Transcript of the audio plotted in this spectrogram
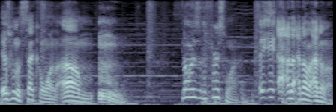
It was from the second one. Um. No, is the first one. I, I, I don't, I don't know,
